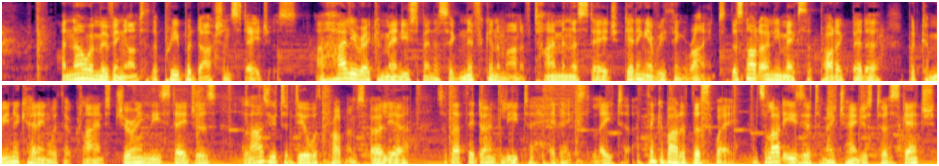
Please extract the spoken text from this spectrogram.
and now we're moving on to the pre-production stages. I highly recommend you spend a significant amount of time in this stage getting everything right. This not only makes the product better, but communicating with your client during these stages allows you to deal with problems earlier so that they don't lead to headaches later. Think about it this way, it's a lot easier to make changes to a sketch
